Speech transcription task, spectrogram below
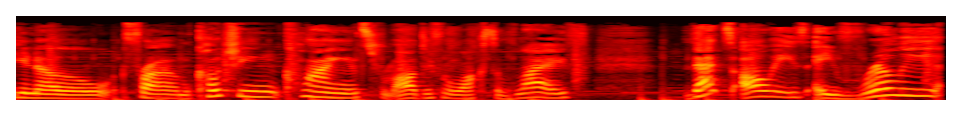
you know, from coaching clients from all different walks of life, that's always a really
